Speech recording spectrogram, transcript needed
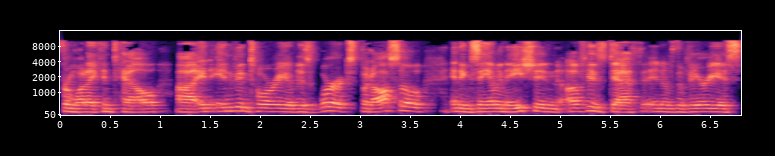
from what I can tell, uh, an inventory of his works, but also an examination of his death and of the various,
